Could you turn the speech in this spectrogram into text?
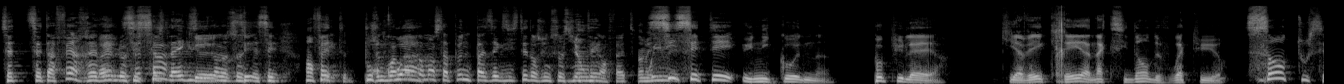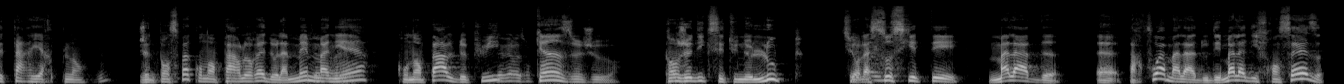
Cette, affaire révèle le fait que cela existe dans notre société. En fait, pourquoi Je ne vois pas comment ça peut ne pas exister dans une société, en fait. si c'était une icône populaire qui avait créé un accident de voiture, sans tout cet arrière-plan, mmh. je ne pense pas qu'on en parlerait de la même manière qu'on en parle depuis 15 jours. Quand je dis que c'est une loupe sur la société malade, euh, parfois malade, ou des maladies françaises,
